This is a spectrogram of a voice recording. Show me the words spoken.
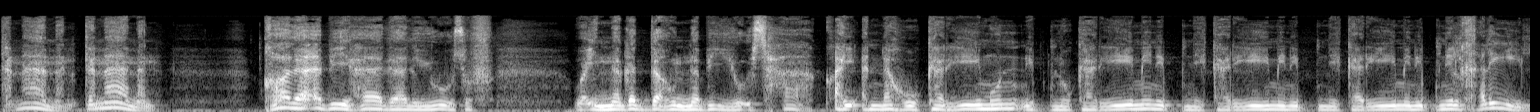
تماما تماما. قال أبي هذا ليوسف وإن جده النبي إسحاق. أي أنه كريم ابن كريم ابن كريم ابن كريم ابن الخليل.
